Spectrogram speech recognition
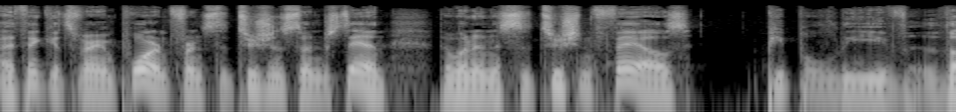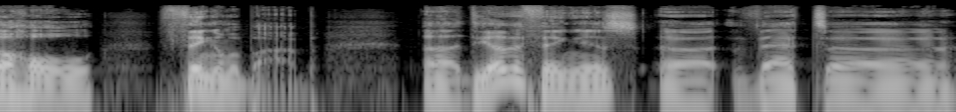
I think it's very important for institutions to understand that when an institution fails, people leave the whole thingamabob. Uh, the other thing is uh, that uh,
